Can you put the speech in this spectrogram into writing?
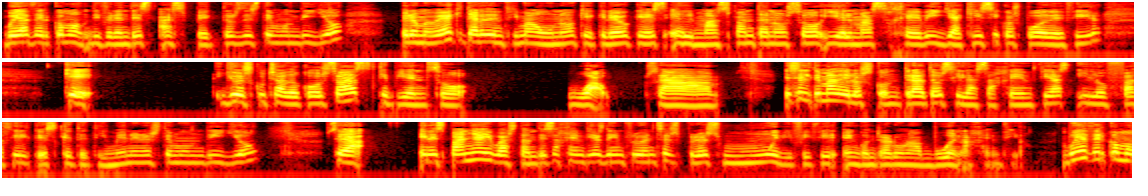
voy a hacer como diferentes aspectos de este mundillo, pero me voy a quitar de encima uno que creo que es el más pantanoso y el más heavy, y aquí sí que os puedo decir que yo he escuchado cosas que pienso, wow, o sea, es el tema de los contratos y las agencias y lo fácil que es que te timen en este mundillo. O sea, en España hay bastantes agencias de influencers, pero es muy difícil encontrar una buena agencia. Voy a hacer como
